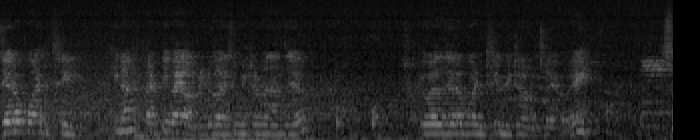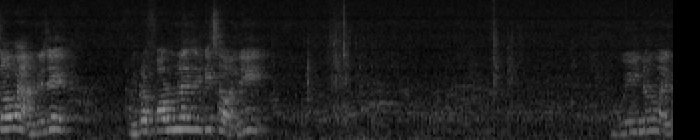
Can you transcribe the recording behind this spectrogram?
जेरो पोइन्ट थ्री किन? थर्टी बाई हन्ड्रेड गरेपछि मिटरमा जान्छ यो। त्यो भएर जेरो पोइन्ट थ्री मिटर हुन्छ यो है। सो अब हामीले चाहिँ हाम्रो फर्मुला चाहिँ के छ भने विनो होइन?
